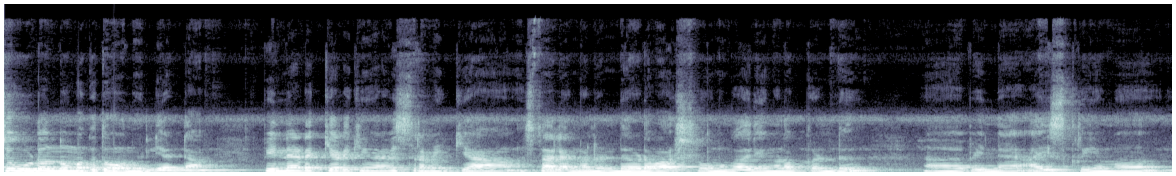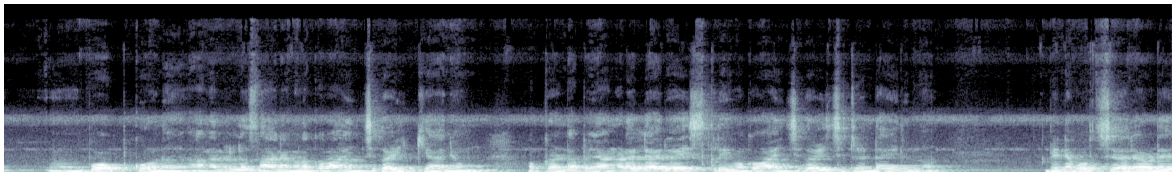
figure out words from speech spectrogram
ചൂടൊന്നും നമുക്ക് തോന്നില്ല കേട്ടോ പിന്നെ ഇടയ്ക്കിടയ്ക്ക് ഇങ്ങനെ വിശ്രമിക്കുക സ്ഥലങ്ങളുണ്ട് അവിടെ വാഷ്റൂമും കാര്യങ്ങളൊക്കെ ഉണ്ട്. പിന്നെ ഐസ്ക്രീം പോപ്കോൺ അങ്ങനെയുള്ള സാധനങ്ങളൊക്കെ വാങ്ങിച്ച് കഴിക്കാനും ഒക്കെ ഉണ്ട്. അപ്പോൾ ഞങ്ങളെല്ലാവരും ഐസ്ക്രീമൊക്കെ വാങ്ങിച്ച് കഴിച്ചിട്ടുണ്ടായിരുന്നു. പിന്നെ കുറച്ച് നേരം അവിടെ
